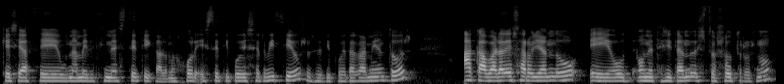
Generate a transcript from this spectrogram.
que se hace una medicina estética, a lo mejor este tipo de servicios o este tipo de tratamientos, acabará desarrollando eh, o, necesitando estos otros, ¿no?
